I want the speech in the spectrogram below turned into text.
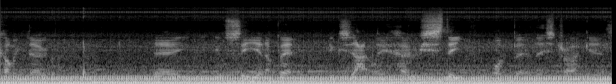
coming down. Uh, you'll see in a bit exactly how steep one bit of this track is.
